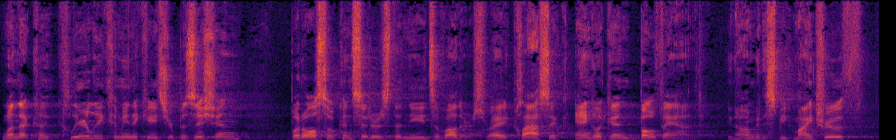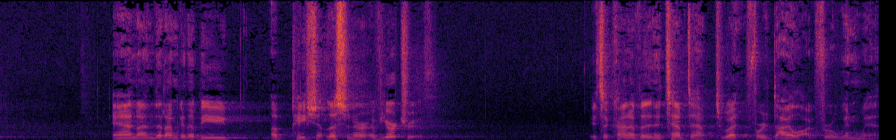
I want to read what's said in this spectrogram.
One that clearly communicates your position, but also considers the needs of others, right? Classic Anglican both and. You know, I'm going to speak my truth, and I'm, that I'm going to be a patient listener of your truth. It's a kind of an attempt to, to, for a dialogue, for a win win.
